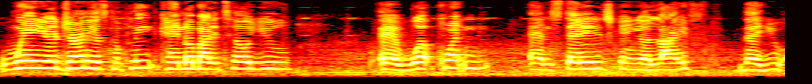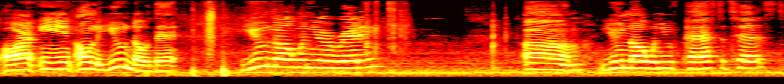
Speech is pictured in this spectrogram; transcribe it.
when your journey is complete? Can't nobody tell you at what point and stage in your life that you are in? Only you know that. You know when you're ready. Um, you know when you've passed the test.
